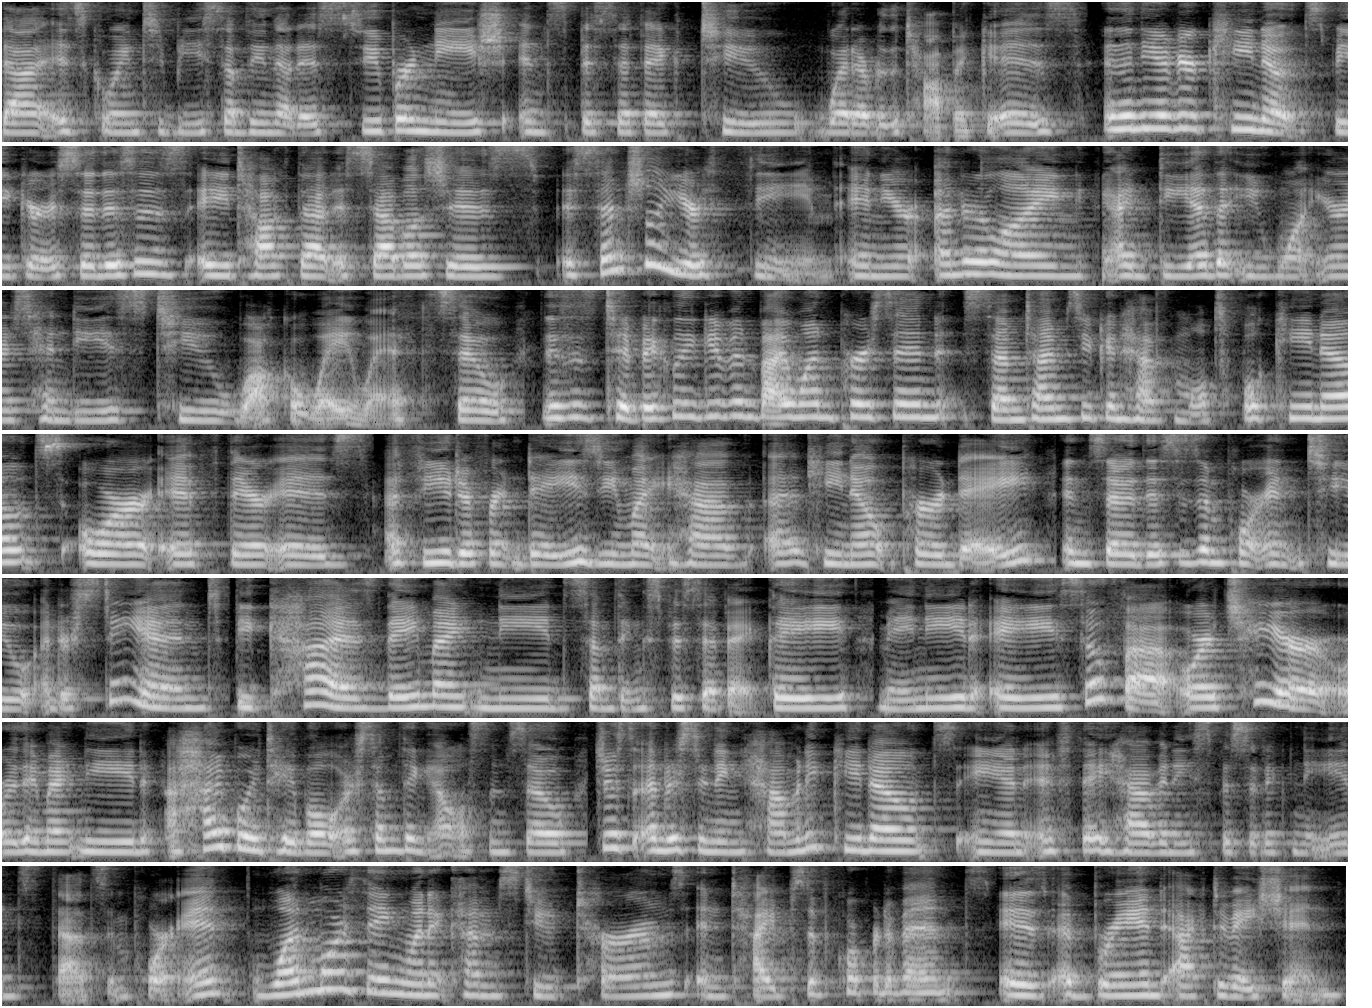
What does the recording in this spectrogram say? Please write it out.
that is going to be something that is super niche and specific to whatever the topic is. And then you have your keynote speaker. So this is a talk that establishes essentially your theme and your underlying idea that you want your attendees to walk away with. So this is typically given by one person. Sometimes you can have multiple keynotes, or if there is a few different days, you might have a keynote per day. And so this is important to understand because they might need need something specific. They may need a sofa or a chair, or they might need a highboy table or something else. And so, just understanding how many keynotes and if they have any specific needs, that's important. One more thing when it comes to terms and types of corporate events is a brand activation.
